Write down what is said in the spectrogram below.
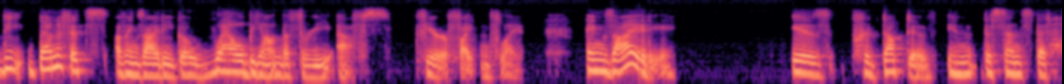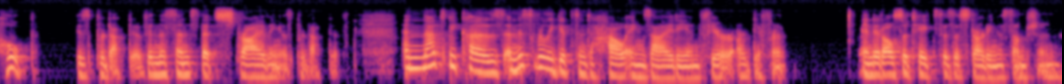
the benefits of anxiety go well beyond the three F's: fear, fight, and flight. Anxiety is productive in the sense that hope is productive, in the sense that striving is productive. And that's because, and this really gets into how anxiety and fear are different. And it also takes as a starting assumption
